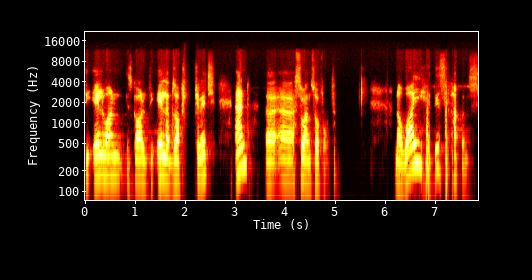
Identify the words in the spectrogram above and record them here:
The L1 is called the L absorption edge and so on and so forth. Now, why this happens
